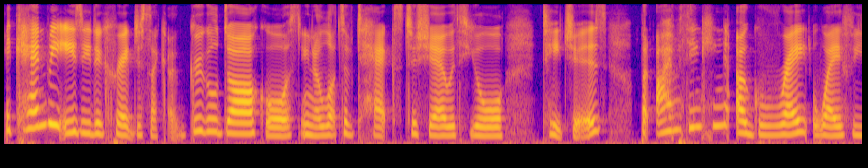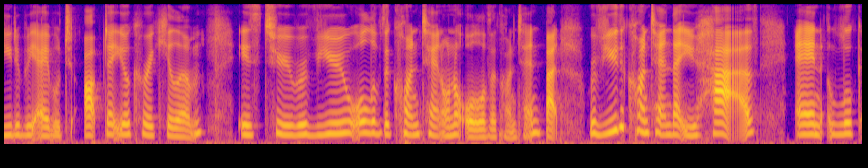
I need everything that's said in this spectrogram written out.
it can be easy to create just like a Google Doc or you know lots of text to share with your teachers, but I'm thinking a great way for you to be able to update your curriculum is to review all of the content, or not all of the content, but review the content that you have and look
